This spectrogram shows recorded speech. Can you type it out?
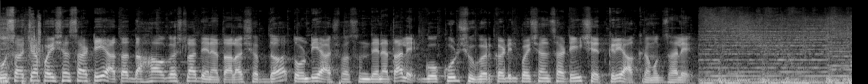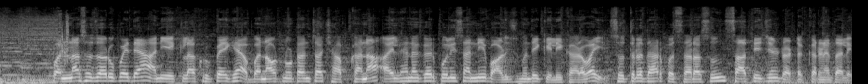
ऊसाच्या पैशासाठी आता दहा ऑगस्टला देण्यात आला शब्द. तोंडी आश्वासन देण्यात आले. गोकुळ शुगरकडील पैशांसाठी शेतकरी आक्रमक झाले. पन्नास हजार रुपये द्या आणि एक लाख रुपये घ्या. बनावट नोटांचा छापखाना. अहिल्यानगर पोलिसांनी बाळूजमध्ये केली कारवाई. सूत्रधार पसार असून सात एजंट अटक करण्यात आले.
